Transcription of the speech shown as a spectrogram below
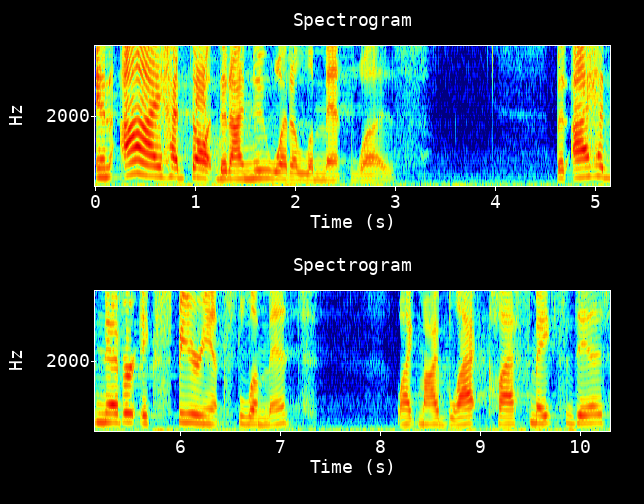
And I had thought that I knew what a lament was. But I had never experienced lament like my black classmates did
